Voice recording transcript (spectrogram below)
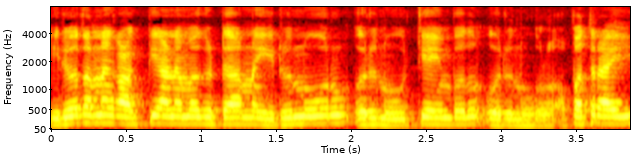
ഇരുപതെണ്ണം കളക്ട് ചെയ്യുകയാണെങ്കിൽ നമുക്ക് കിട്ടുക പറഞ്ഞാൽ ഇരുന്നൂറും ഒരു നൂറ്റി അമ്പതും ഒരു നൂറും. അപ്പോൾ എത്രയായി?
